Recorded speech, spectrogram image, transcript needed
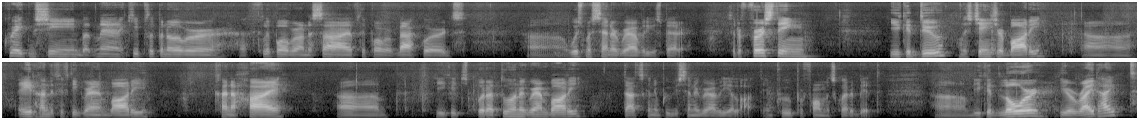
great machine, but man, I keep flipping over, I flip over on the side, flip over backwards. Uh, wish my center of gravity was better. So the first thing you could do is change your body. Uh, 850 gram body, kind of high. Um, you could put a 200 gram body. That's going to improve your center of gravity a lot, improve performance quite a bit. Um, you could lower your ride height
